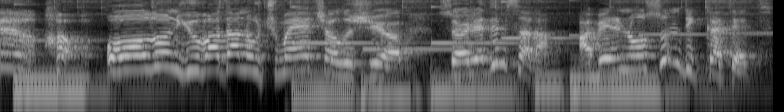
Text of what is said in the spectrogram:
Oğlun yuvadan uçmaya çalışıyor. Söyledim sana. Haberin olsun dikkat et.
